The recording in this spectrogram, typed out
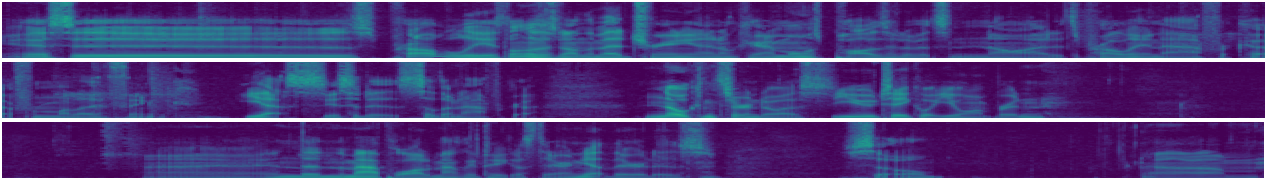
This is probably, as long as it's not in the Mediterranean, I don't care. I'm almost positive it's not. It's probably in Africa, from what I think. Yes, yes, it is. Southern Africa. No concern to us. You take what you want, Britain. Uh, and then the map will automatically take us there. And yet, there it is. So, um,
